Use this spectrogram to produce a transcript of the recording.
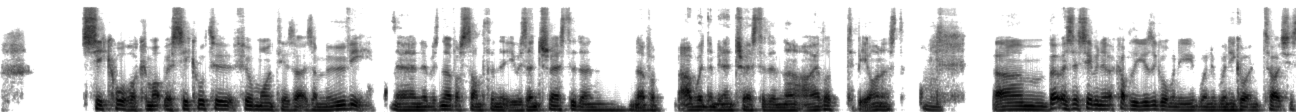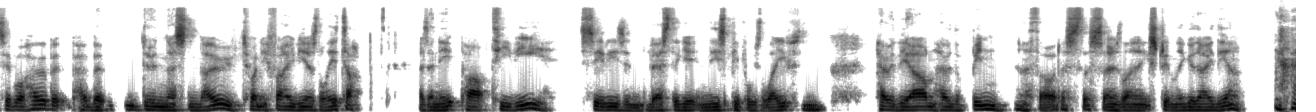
sequel or come up with a sequel to Full Monty as a, as a movie, and it was never something that he was interested in. Never, I wouldn't have been interested in that either, to be honest. Mm. Um, but as I say, when, a couple of years ago, when he when, when he got in touch, he said, "Well, how about how about doing this now, twenty five years later, as an eight part TV series investigating these people's lives and how they are and how they've been?" And I thought, this this sounds like an extremely good idea.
